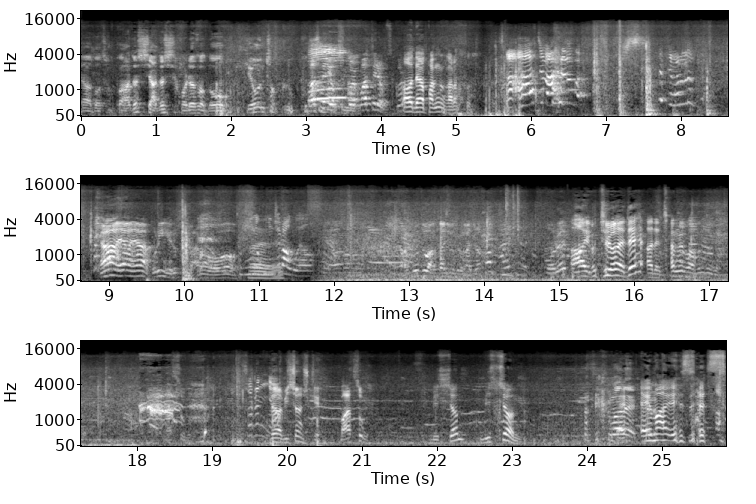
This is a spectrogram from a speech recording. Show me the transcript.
너 자꾸 아저씨 아저씨 거려서 너 귀여운 척그 배터리 없을 걸 배터리 없을 걸. 어 내가 방금 갈았어. 아, 아, 하지 말라고. 하지 말라고. 야야야 보링 이렇게 말어. 공주라고요. 아무도 안 가지고 들어가죠? 뭐를? 아 이거 들어야 돼? 아 내가 장을 봐본 적이 없어. 술은요? 내가 미션 줄게. 맛소. 미션? 미션. 그만해. M I S S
